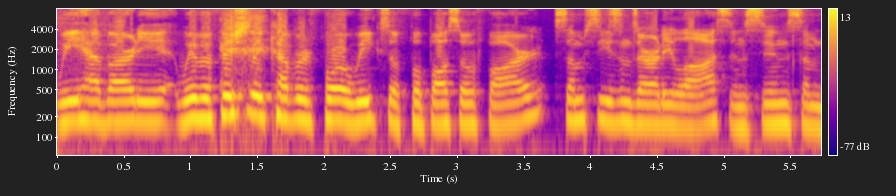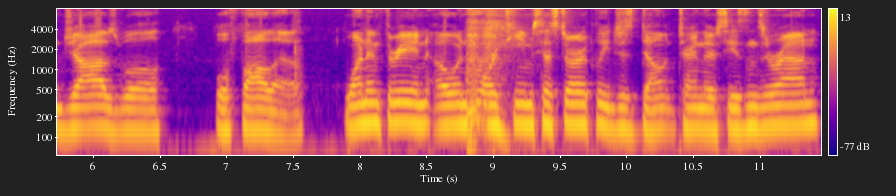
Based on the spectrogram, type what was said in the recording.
We have already we've officially covered four weeks of football so far. Some seasons are already lost, and soon some jobs will will follow. One and three and zero and four teams historically just don't turn their seasons around.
